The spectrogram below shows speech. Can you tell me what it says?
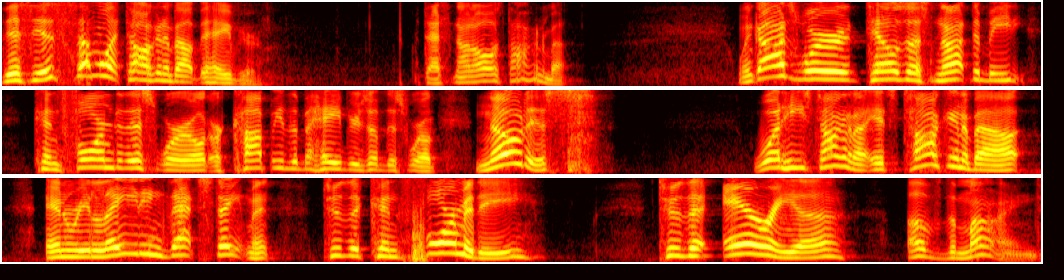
This is somewhat talking about behavior. That's not all it's talking about. When God's word tells us not to be conform to this world or copy the behaviors of this world. Notice what he's talking about. It's talking about and relating that statement to the conformity to the area of the mind.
